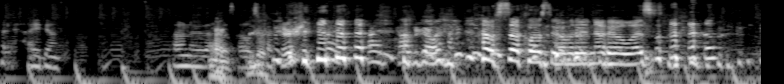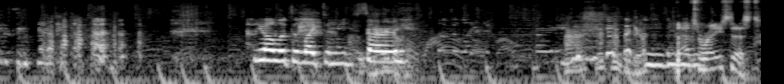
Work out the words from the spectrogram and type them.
Hey, how you doing? I don't know who that was. I was a fucker. hi, how's it going? I was so close to him, I didn't know who it was. you all looked alike to me. Sorry. That's racist.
